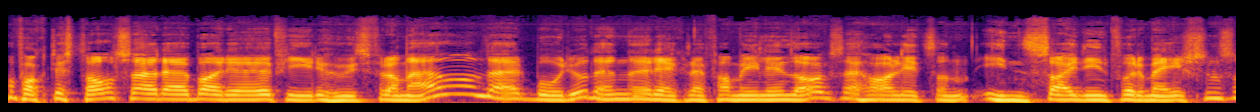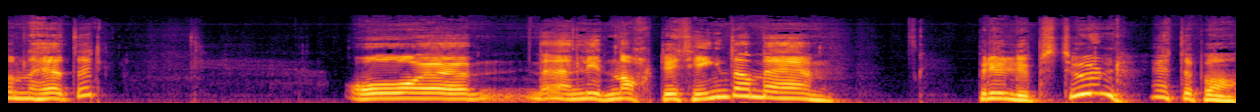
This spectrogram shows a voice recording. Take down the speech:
Og faktisk talt så er det bare fire hus fra meg, og der bor jo den Reklev-familien i dag, så jeg har litt sånn inside information, som det heter. Og eh, en liten artig ting da med bryllupsturen etterpå,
